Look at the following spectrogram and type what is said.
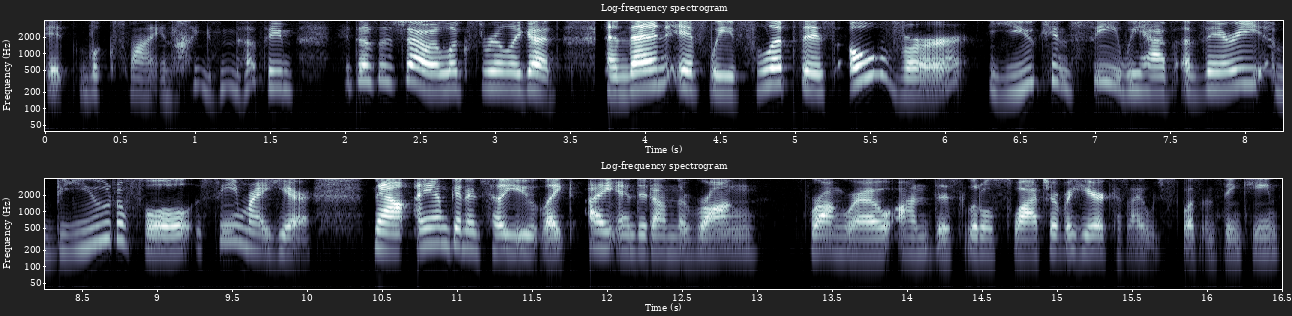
it looks fine, like nothing, it doesn't show. It looks really good. And then if we flip this over, you can see we have a very beautiful seam right here. Now, I am going to tell you, like, I ended on the wrong wrong row on this little swatch over here because I just wasn't thinking.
